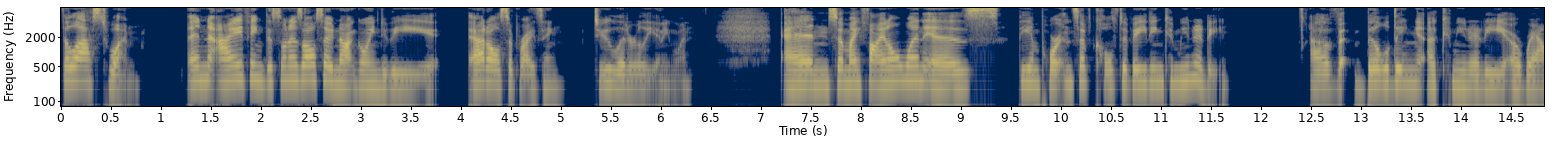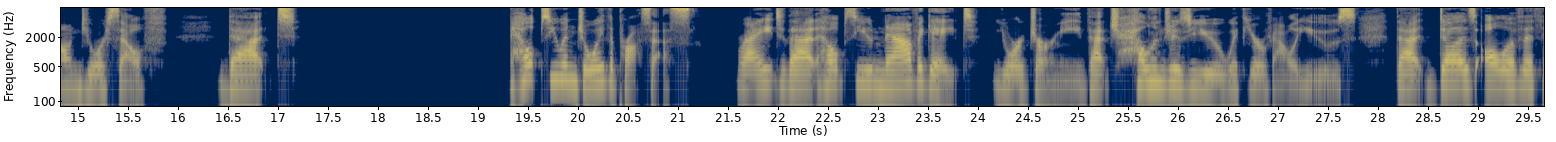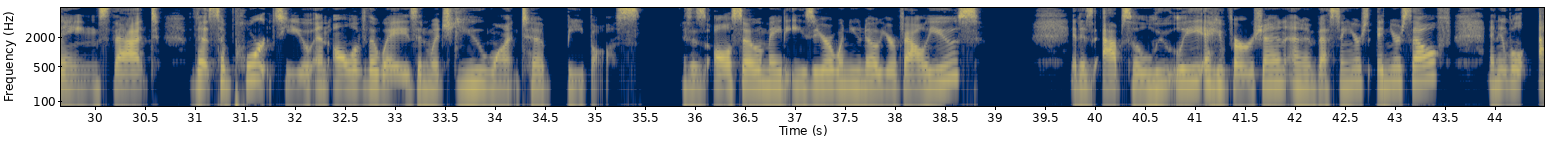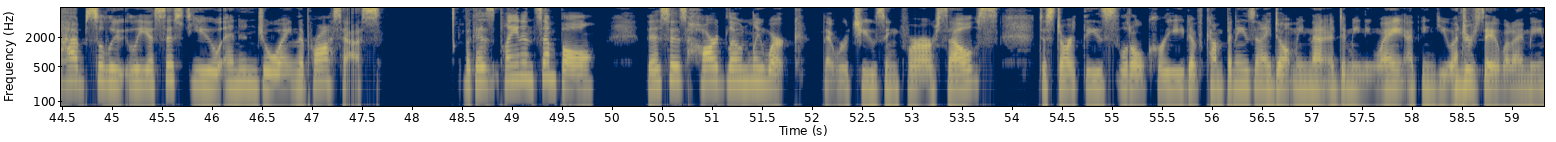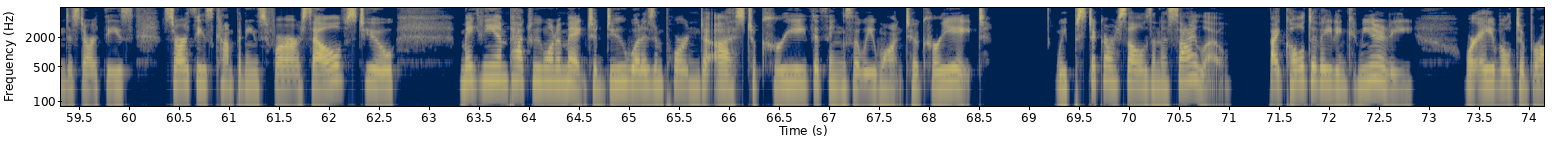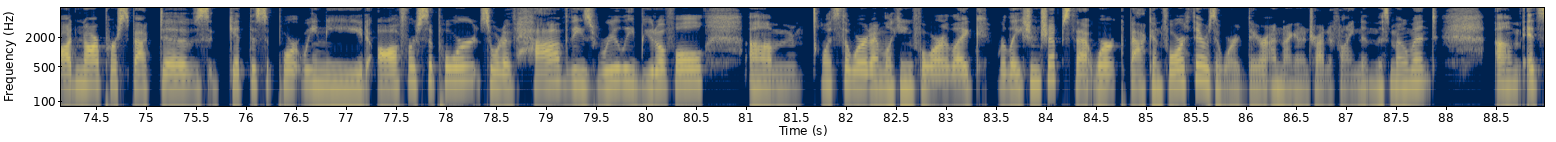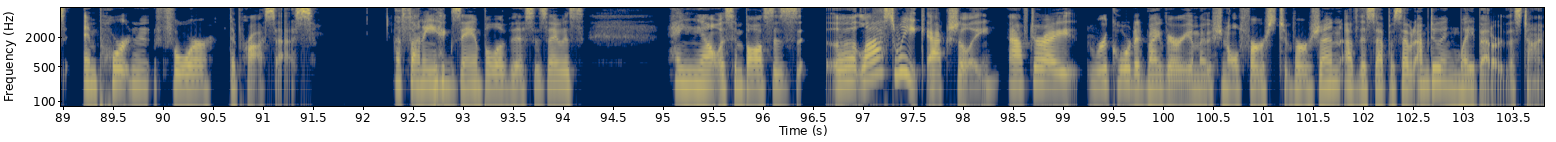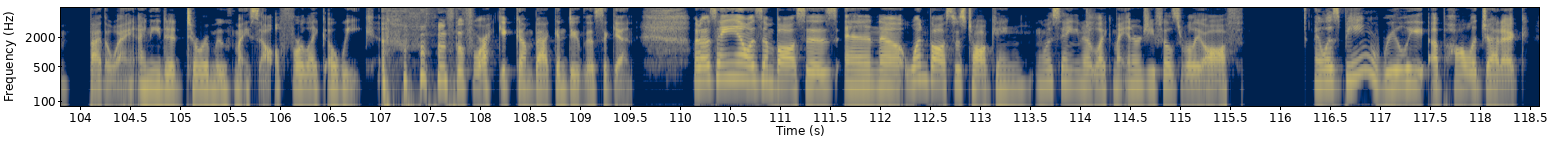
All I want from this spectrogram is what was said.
The last one. And I think this one is also not going to be at all surprising to literally anyone. And so my final one is the importance of cultivating community, of building a community around yourself that helps you enjoy the process, right? That helps you navigate your journey, that challenges you with your values, that does all of the things that that supports you in all of the ways in which you want to be boss. This is also made easier when you know your values. It is absolutely a version and investing your, in yourself, and it will absolutely assist you in enjoying the process. Because, plain and simple, this is hard, lonely work that we're choosing for ourselves to start these little creative companies and I don't mean that in a demeaning way. I think you understand what I mean to start these start these companies for ourselves to make the impact we want to make, to do what is important to us, to create the things that we want to create. We stick ourselves in a silo. By cultivating community, we're able to broaden our perspectives, get the support we need, offer support, sort of have these really beautiful, um, what's the word I'm looking for? Like relationships that work back and forth. There's a word there. I'm not going to try to find it in this moment. Um, it's important for the process. A funny example of this is I was hanging out with some bosses uh, last week, actually, after I recorded my very emotional first version of this episode. I'm doing way better this time, by the way. I needed to remove myself for like a week before I could come back and do this again. But I was hanging out with some bosses, and uh, one boss was talking and was saying, you know, like my energy feels really off. I was being really apologetic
